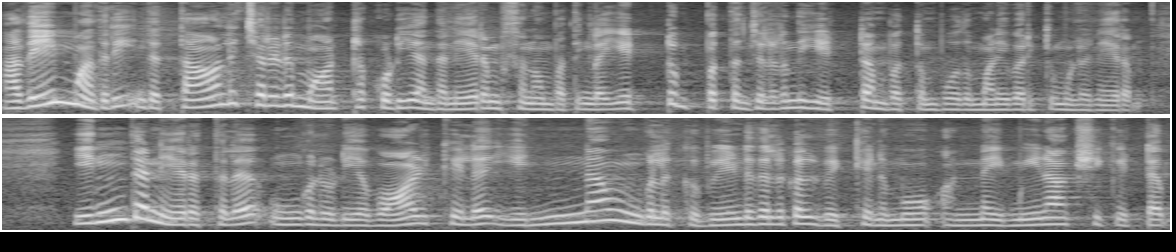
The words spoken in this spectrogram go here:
அதே மாதிரி இந்த தாளிச்சரடு மாற்றக்கூடிய அந்த நேரம் சொன்னோம் பார்த்தீங்களா எட்டு முப்பத்தஞ்சிலேருந்து எட்டு ஐம்பத்தொம்போது மணி வரைக்கும் உள்ள நேரம். இந்த நேரத்தில் உங்களுடைய வாழ்க்கையில் என்ன உங்களுக்கு வேண்டுதல்கள் வைக்கணுமோ அன்னை மீனாட்சி கிட்ட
